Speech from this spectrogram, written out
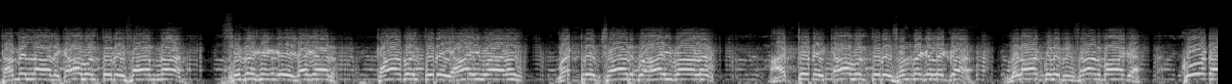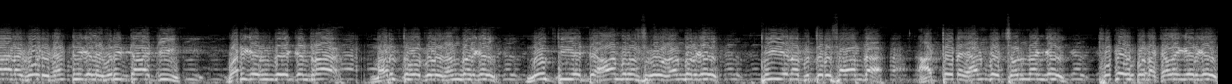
தமிழ்நாடு காவல்துறை சார்ந்த சிவகங்கை நகர் காவல்துறை ஆய்வாளர் மற்றும் சார்பு ஆய்வாளர் அத்துணை காவல்துறை சொந்தங்களுக்கும் விழாக்குழுவின் சார்பாக கோடான கோடி நன்றிகளை உரித்தாக்கி வருகை இருந்திருக்கின்ற மருத்துவ குழு நண்பர்கள் நூத்தி எட்டு ஆம்புலன்ஸ் குழு நண்பர்கள் தீயணைப்புத்துறை சார்ந்த அத்துணை அன்பு சொந்தங்கள் புகைப்பட கலைஞர்கள்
